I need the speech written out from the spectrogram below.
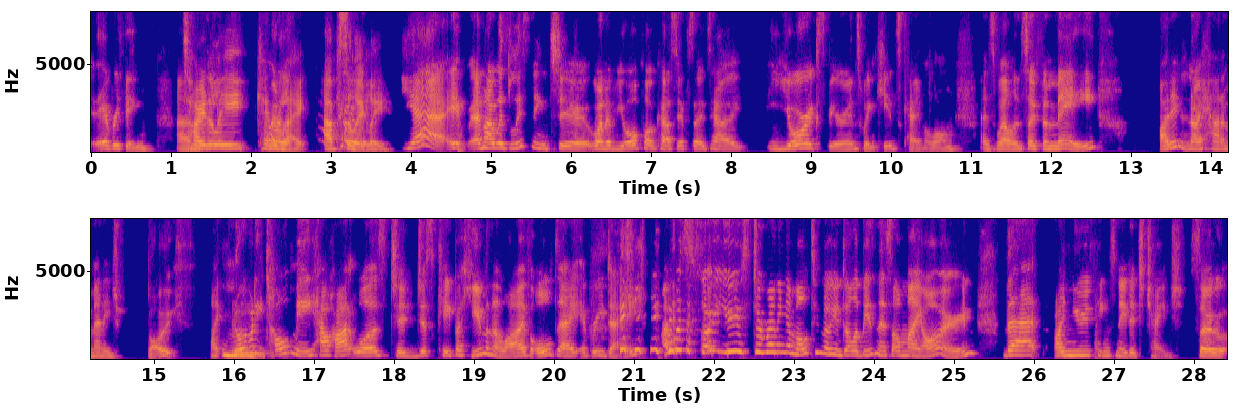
everything. Um, totally can totally. relate. Absolutely. yeah it, and i was listening to one of your podcast episodes how your experience when kids came along as well and so for me i didn't know how to manage both like nobody mm. told me how hard it was to just keep a human alive all day every day. I was so used to running a multi-million dollar business on my own that i knew things needed to change. So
